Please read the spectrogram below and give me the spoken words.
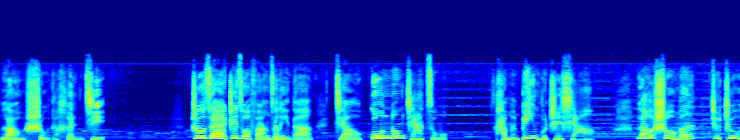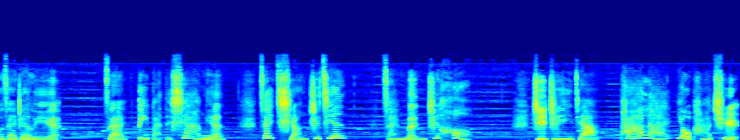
老鼠的痕迹。住在这座房子里的叫咕哝家族，他们并不知晓。老鼠们就住在这里，在地板的下面，在墙之间，在门之后，吱吱一家爬来又爬去，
